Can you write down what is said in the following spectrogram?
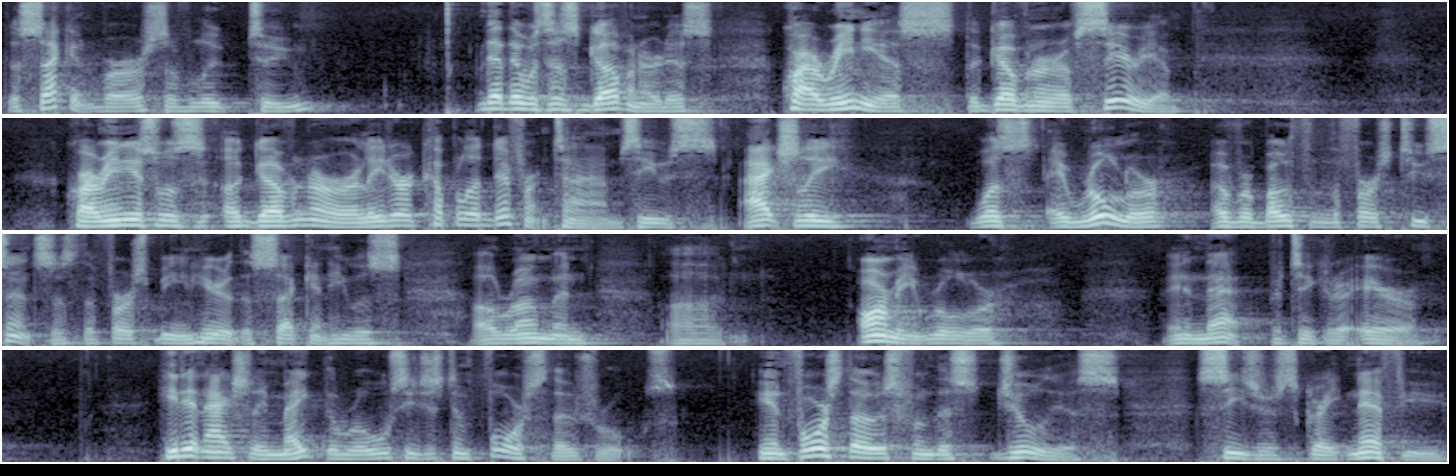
the second verse of Luke 2 that there was this governor, this Quirinius, the governor of Syria. Quirinius was a governor or a leader a couple of different times. He was actually was a ruler over both of the first two censuses, the first being here, the second he was a Roman uh, army ruler in that particular era. He didn't actually make the rules, he just enforced those rules. He enforced those from this Julius, Caesar's great nephew,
